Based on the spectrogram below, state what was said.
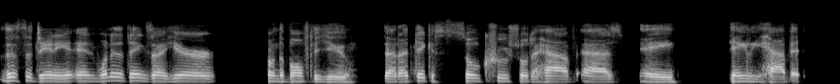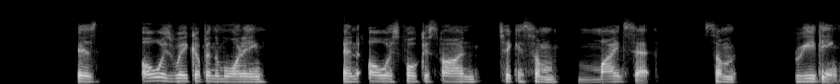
this is Danny. And one of the things I hear from the both of you that I think is so crucial to have as a daily habit is always wake up in the morning and always focus on taking some mindset, some breathing.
